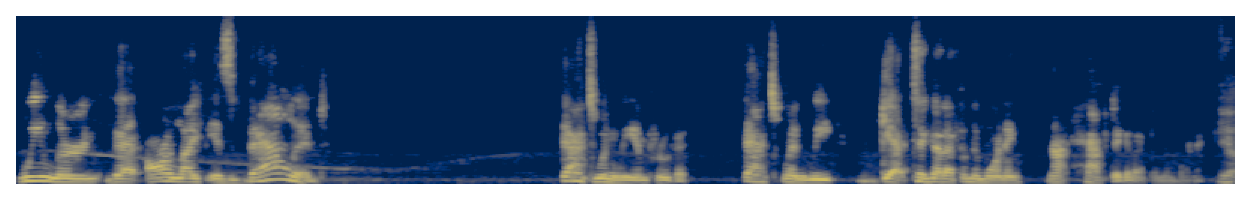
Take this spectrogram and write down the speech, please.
we learn that our life is valid, that's when we improve it. That's when we get to get up in the morning, not have to get up in the morning. Yeah.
